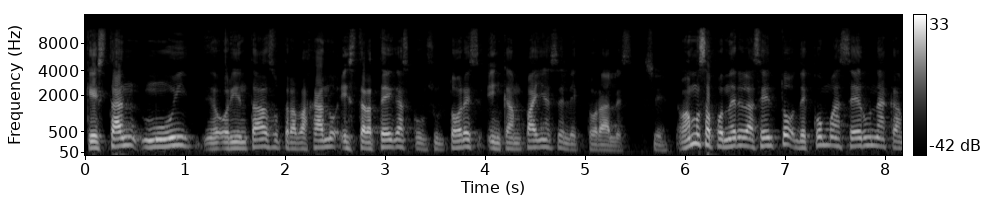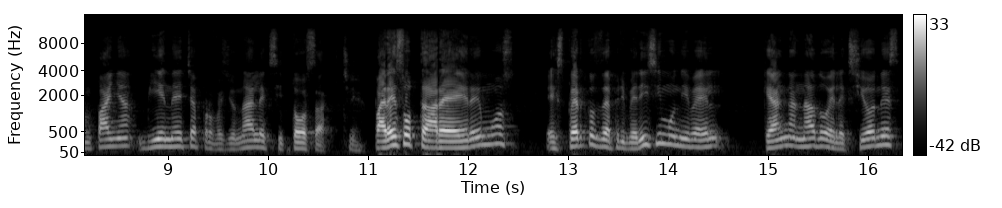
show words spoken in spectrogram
que están muy eh, orientadas o trabajando estrategas, consultores en campañas electorales. Sí. Vamos a poner el acento de cómo hacer una campaña bien hecha, profesional, exitosa. Sí. Para eso traeremos expertos de primerísimo nivel que han ganado elecciones,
